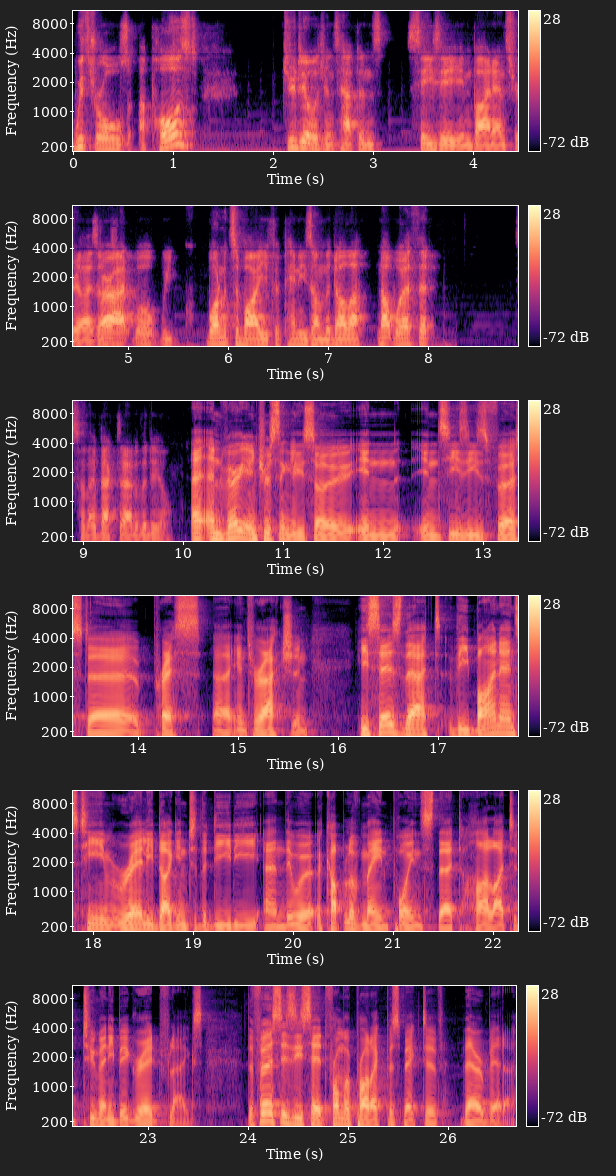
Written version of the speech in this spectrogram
Withdrawals are paused, due diligence happens. CZ and Binance realize, all right, well, we wanted to buy you for pennies on the dollar, not worth it. So they backed out of the deal. And, very interestingly, so in in CZ's first uh, press uh, interaction, he says that the Binance team rarely dug into the DD, and there were a couple of main points that highlighted too many big red flags. The first is he said, from a product perspective, they're better.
